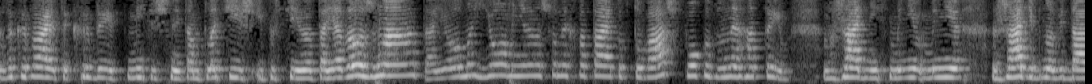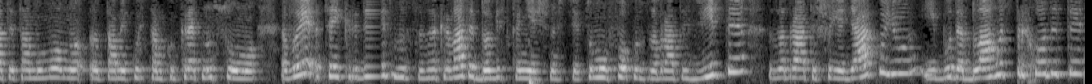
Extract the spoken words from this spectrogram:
закриваєте кредит, місячний там платіж і постійно, та я должна, та йо йо, мені на що не вистачає. Тобто ваш фокус в негатив, в жадність, мені мені жадібно віддати там умовно там якусь там конкретну суму. Ви цей кредит будете закривати до безконечності. Тому фокус забрати звідти, забрати, що я дякую, і буде благость приходити.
